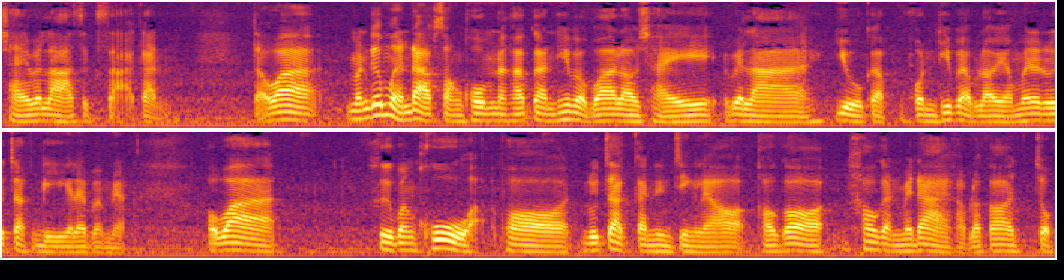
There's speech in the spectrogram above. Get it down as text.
ใช้เวลาศึกษากัน แต่ว่ามันก็เหมือนดาบสองคมนะครับ การที่แบบว่าเราใช้เวลาอยู่กับคนที่แบบเรายังไม่ได้รู้จักดีอะไรแบบเนี้ย เพราะว่าคือบางคู่อะพอรู้จักกันจริง ๆ แล้วเขาก็เข้ากันไม่ได้ครับ แล้วก็จบ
